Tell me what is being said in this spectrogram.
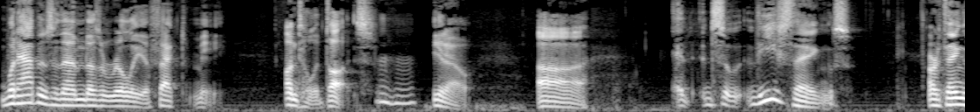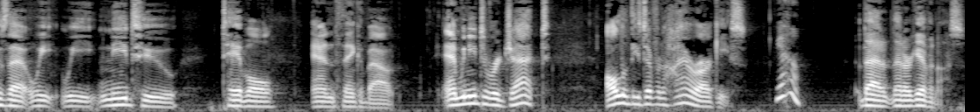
what happens to them doesn't really affect me until it does. You know? Uh, and, so these things are things that we, we need to table and think about. And we need to reject all of these different hierarchies Yeah. that that are given us.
